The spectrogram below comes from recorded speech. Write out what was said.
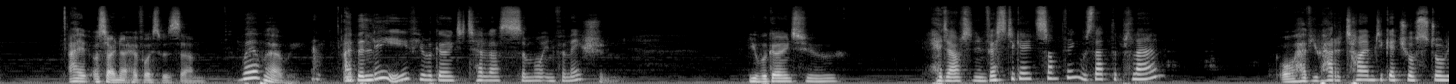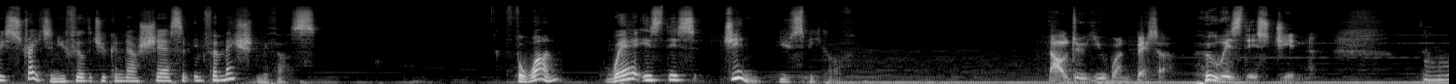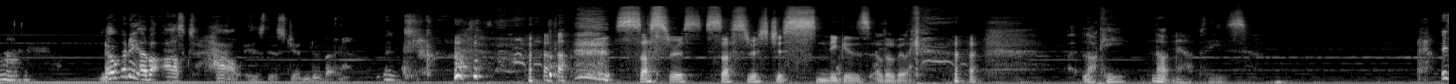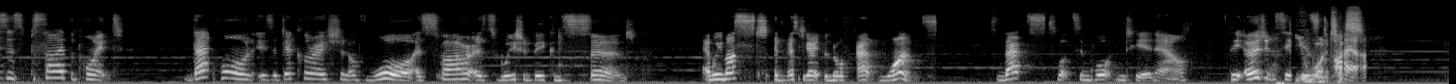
I oh sorry, no, her voice was um where were we? I believe you were going to tell us some more information. You were going to head out and investigate something? Was that the plan? Or have you had a time to get your story straight and you feel that you can now share some information with us? For one, where is this Jin you speak of? I'll do you one better. Who is this Jin? Nobody ever asks how is this gin, do they? Susurrus, Susurrus just sniggers a little bit like, Lucky, not now, please. This is beside the point. That horn is a declaration of war as far as we should be concerned. And we must investigate the North at once. So that's what's important here now. The urgency You is want dire. us?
